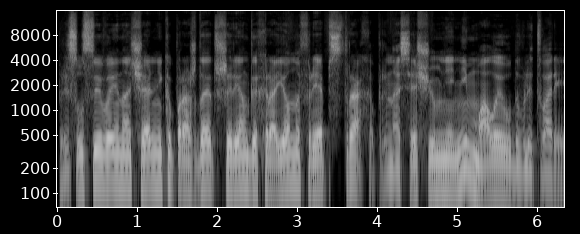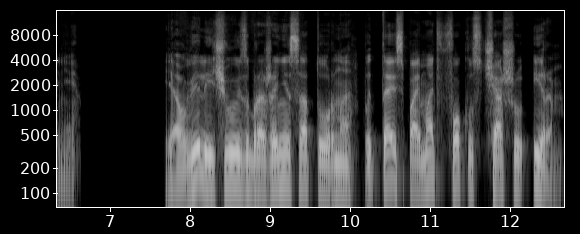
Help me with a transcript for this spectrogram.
Присутствие военачальника порождает в шеренгах районов рябь страха, приносящую мне немалое удовлетворение. Я увеличиваю изображение Сатурна, пытаюсь поймать в фокус чашу Ирем,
